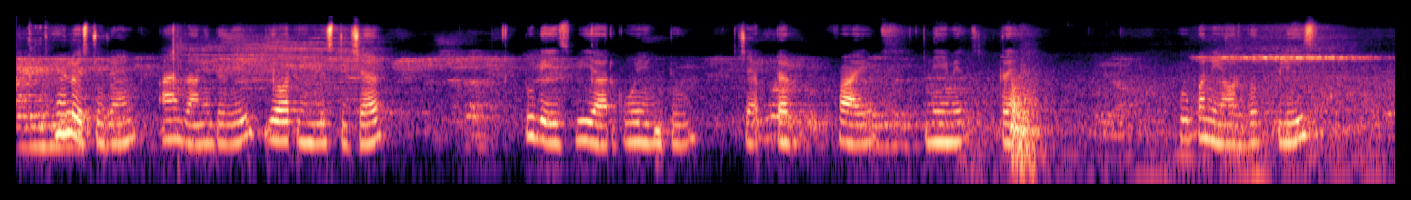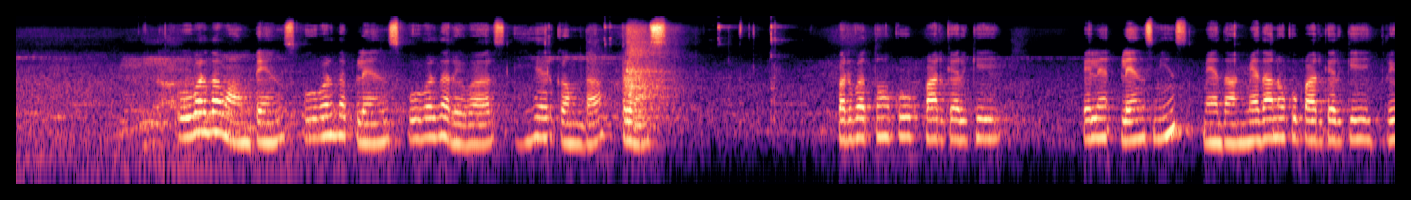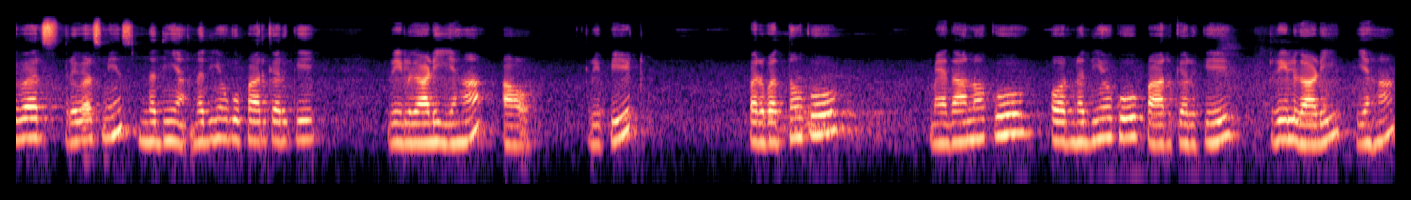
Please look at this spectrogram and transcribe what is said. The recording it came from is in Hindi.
Hello student I am Rani Devi your English teacher today we are going to chapter five name is train open your book please over the mountains over the plains over the rivers here come the trains पर्वतों को पार करके प्लेन्स मीन्स मैदान मैदानों को पार करके रिवर्स रिवर्स मीन्स नदियाँ नदियों को पार करके रेलगाड़ी यहाँ आओ रिपीट पर्वतों को मैदानों को और नदियों को पार करके रेलगाड़ी यहाँ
